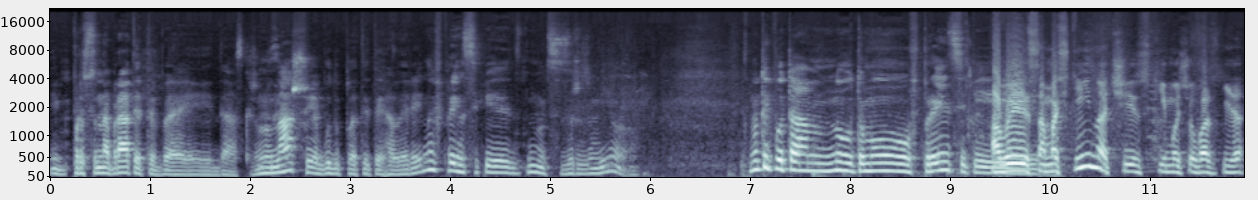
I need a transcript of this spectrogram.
І просто набрати тебе і да, скаже, ну нащо я буду платити галереї? Ну, в принципі, ну, це зрозуміло. Ну, типу, там, ну тому, в принципі. А ви самостійно чи з кимось у вас є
